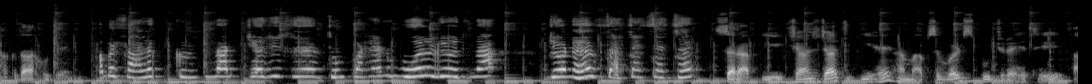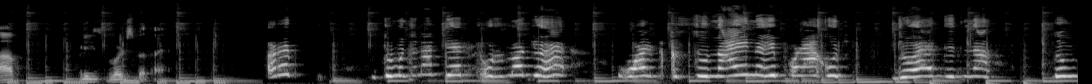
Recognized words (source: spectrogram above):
हकदार हो जाएँगे। अबे साले कितना तेज़ी से तुम पढ़ने बोल गए इतना। जो नहीं सच सच सच सच सर आपकी एक चांस जा चुकी है। हम आपसे वर्ड्स पूछ रहे थे। आप प्लीज़ वर्ड्स बताएँ। अरे तुम इतना तेज उसमें जो है वर्ड सुनाई नहीं पड़ा कुछ। जो है जितना तुम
